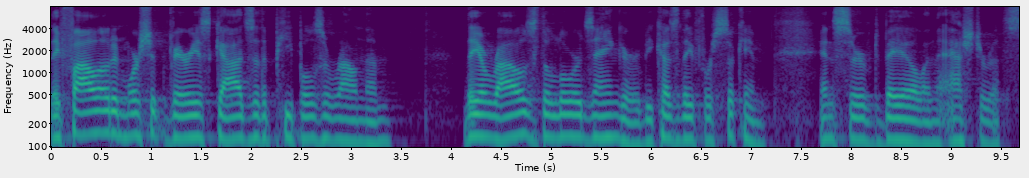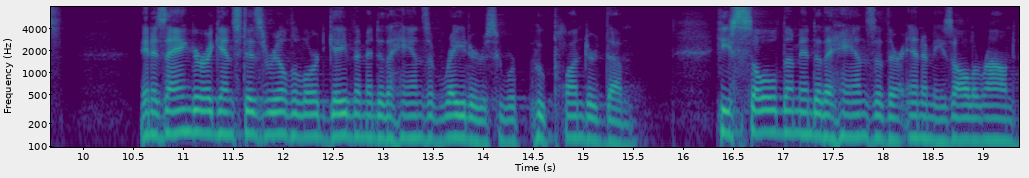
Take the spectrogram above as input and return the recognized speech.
They followed and worshiped various gods of the peoples around them. They aroused the Lord's anger because they forsook him and served Baal and the Ashtoreths. In his anger against Israel, the Lord gave them into the hands of raiders who, were, who plundered them. He sold them into the hands of their enemies all around,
